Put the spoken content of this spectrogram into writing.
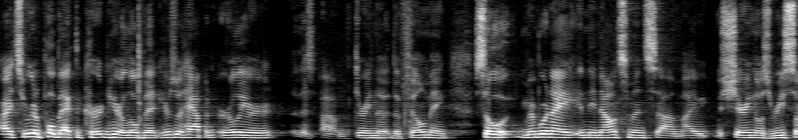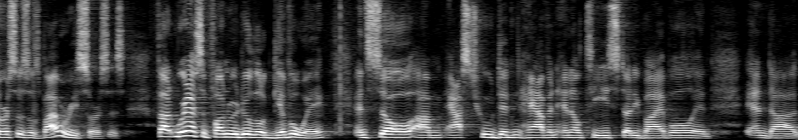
All right, so we're going to pull back the curtain here a little bit. Here's what happened earlier um, during the, the filming. So remember when I, in the announcements, um, I was sharing those resources, those Bible resources. I thought we're gonna have some fun. We're gonna do a little giveaway, and so um, asked who didn't have an NLT study Bible, and and uh,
